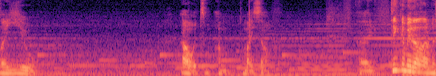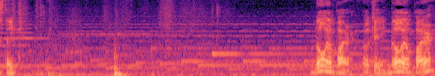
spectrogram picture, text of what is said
We have a U? Oh, it's um, myself. I think I made another mistake. No Empire. Okay, no Empire.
